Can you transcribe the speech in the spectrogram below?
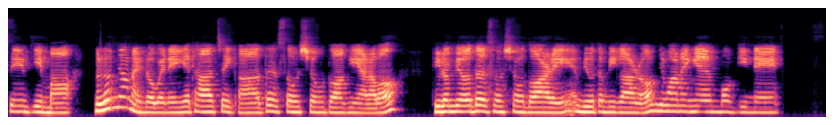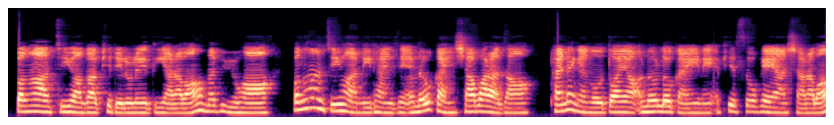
ဆင်းပြေးမှာမလွတ်မြောက်နိုင်တော့ဘဲနဲ့ရထားချိတ်ကအသက်ဆုံးရှုံးသွားခဲ့ရတာပါ ဒီလိုမျိုးအသက်ဆုံးရှုံးသွားတဲ့အမျိုးသမီးကတော့မြန်မာနိုင်ငံမွန်ပြည်နယ်ပငါကြီးရွာကဖြစ်တယ်လို့လည်းသိရတာပါမဖြူဖြူဟာပငါကြီးရွာနေထိုင်စဉ်အလုတ်ကင်ရှားပါတာကြောင့်ထိုင်းနိုင်ငံကိုတွားရောက်အလုတ်လုတ်ကင်ရင်းနဲ့အဖြစ်ဆိုးခဲ့ရရှာတာပါ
